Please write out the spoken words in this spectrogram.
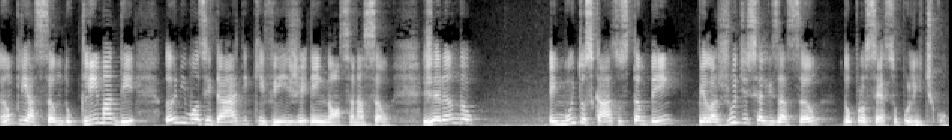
ampliação do clima de animosidade que vige em nossa nação, gerando, em muitos casos, também pela judicialização do processo político.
